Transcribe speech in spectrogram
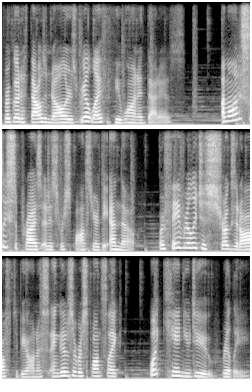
for a good $1,000 real life if he wanted, that is. I'm honestly surprised at his response near the end though, where Fave really just shrugs it off, to be honest, and gives a response like, What can you do, really?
